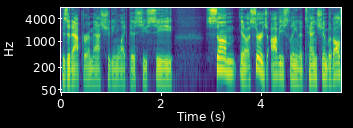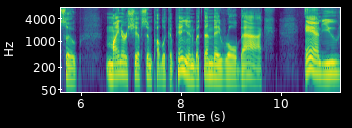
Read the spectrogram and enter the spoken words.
is that after a mass shooting like this, you see some, you know, a surge obviously in attention, but also minor shifts in public opinion, but then they roll back and you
